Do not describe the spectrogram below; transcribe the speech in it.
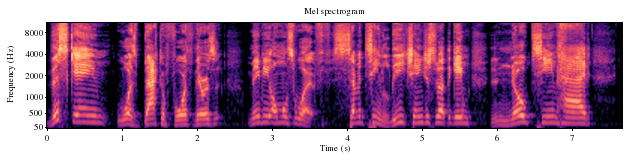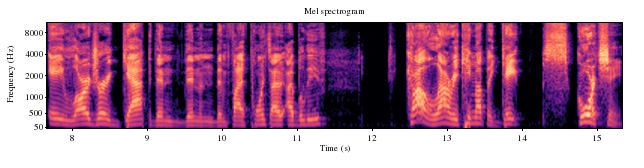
this game was back and forth. There was maybe almost what 17 lead changes throughout the game. No team had a larger gap than than than five points, I, I believe. Kyle Lowry came out the gate scorching.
